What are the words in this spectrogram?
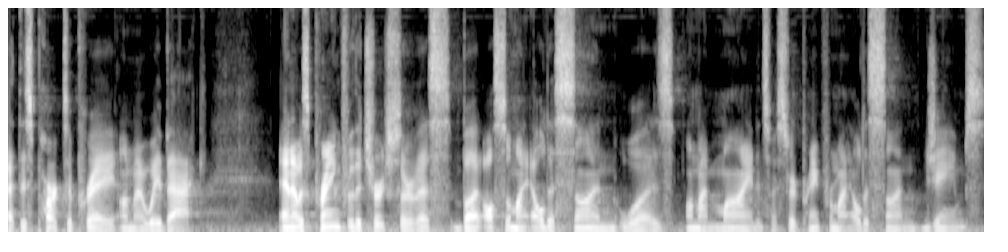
at this park to pray on my way back. And I was praying for the church service, but also my eldest son was on my mind. And so I started praying for my eldest son, James.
